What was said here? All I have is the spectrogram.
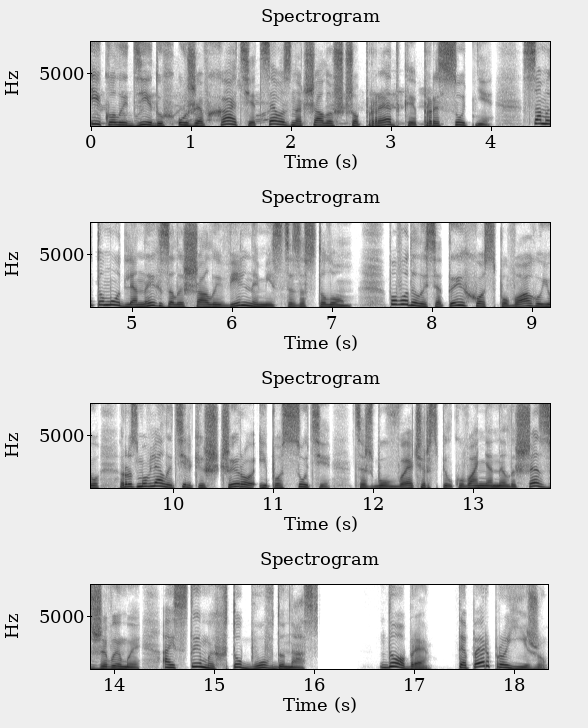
І коли дідух уже в хаті, це означало, що предки присутні. Саме тому для них залишали вільне місце за столом. Поводилися тихо, з повагою, розмовляли тільки щиро і по суті. Це ж був вечір спілкування не лише з живими, а й з тими, хто був до нас. Добре, тепер про їжу.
